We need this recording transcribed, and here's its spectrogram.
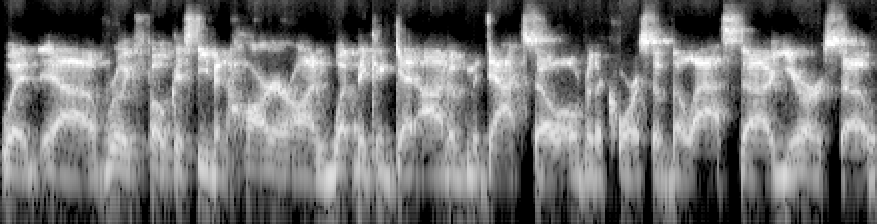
would uh, really focused even harder on what they could get out of Midaxo over the course of the last uh, year or so.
